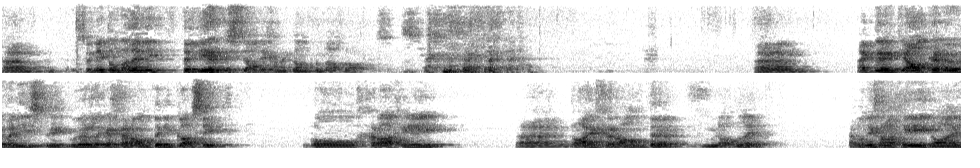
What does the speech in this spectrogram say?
Ehm um, so net om hulle nie te leer te stel nie, gaan ek dan vandag daar gesit. Ehm um, ek dink elke ou wat die spreekwoordelike geraamte in die kas het, wil graag hê uh daai geraamte moet daar bly. Ek wil nie graag hê daai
